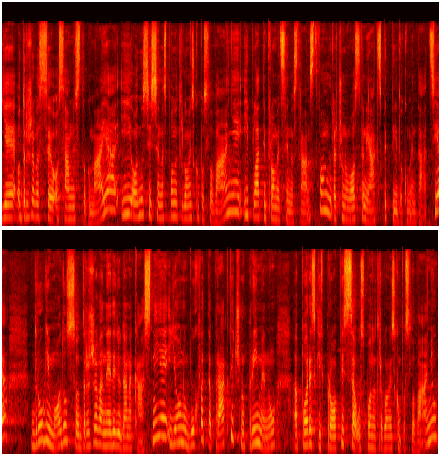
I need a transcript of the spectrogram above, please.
je, održava se 18. maja i odnosi se na spolno-trgovinsko poslovanje i platni promet sa inostranstvom, računovodstveni aspekti i dokumentacija. Drugi modul se održava nedelju dana kasnije i on obuhvata praktičnu primenu poreskih propisa u spoljno-trgovinskom poslovanju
